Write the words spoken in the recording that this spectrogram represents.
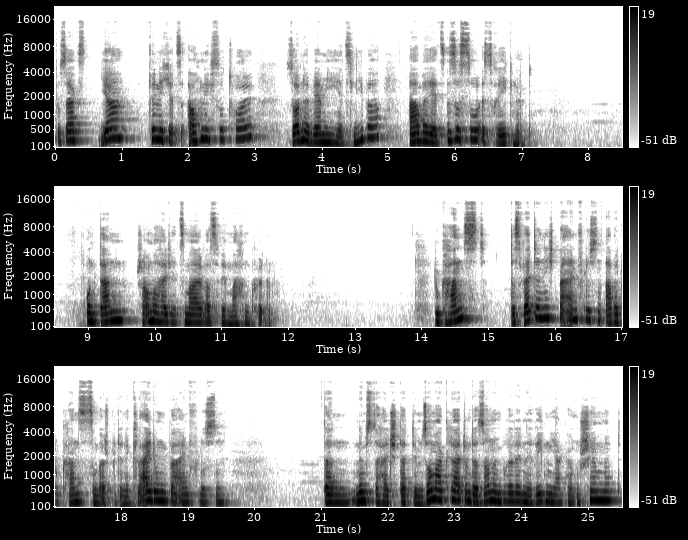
du sagst, ja, finde ich jetzt auch nicht so toll, Sonne wäre mir jetzt lieber, aber jetzt ist es so, es regnet. Und dann schauen wir halt jetzt mal, was wir machen können. Du kannst das Wetter nicht beeinflussen, aber du kannst zum Beispiel deine Kleidung beeinflussen. Dann nimmst du halt statt dem Sommerkleid und der Sonnenbrille eine Regenjacke und einen Schirm mit.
